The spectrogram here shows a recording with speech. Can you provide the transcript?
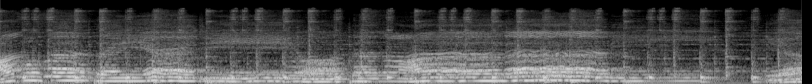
عطفت يدي العالم يا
